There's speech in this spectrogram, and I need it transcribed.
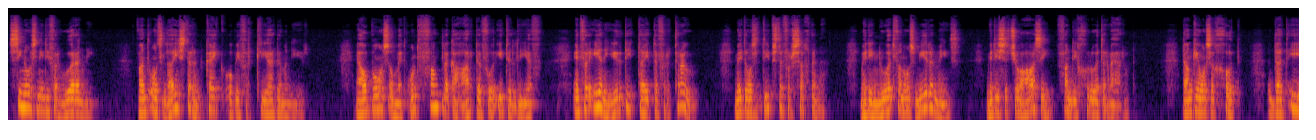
sien ons nie die verhoring nie, want ons luister en kyk op die verkeerde manier. Help ons om met ontvanklike harte voor u te leef en vir u in hierdie tyd te vertrou met ons diepste versigtings met die nood van ons medemens met die situasie van die groter wêreld. Dankie onsse God dat U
